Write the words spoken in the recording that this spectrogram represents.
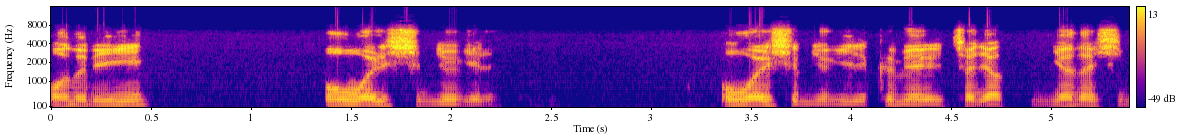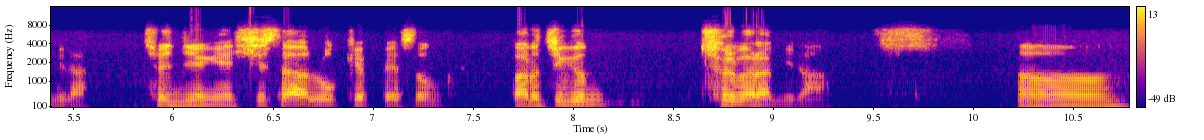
오늘이 5월 16일, 5월 16일 금요일 저녁 8시입니다. 최진영의 시사 로켓 배송 바로 지금 출발합니다. 어,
